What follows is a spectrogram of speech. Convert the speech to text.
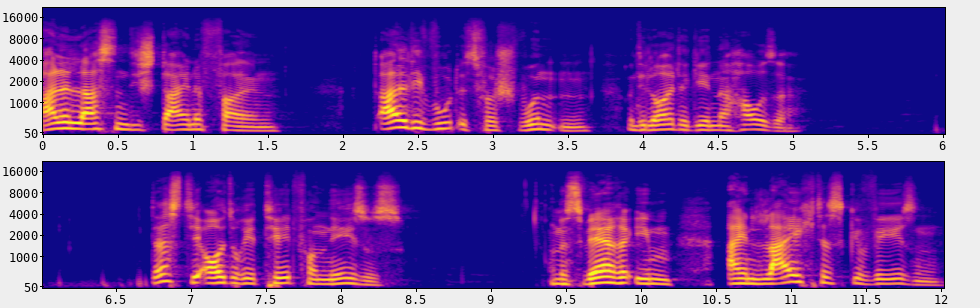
Alle lassen die Steine fallen. All die Wut ist verschwunden und die Leute gehen nach Hause. Das ist die Autorität von Jesus. Und es wäre ihm ein leichtes gewesen,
